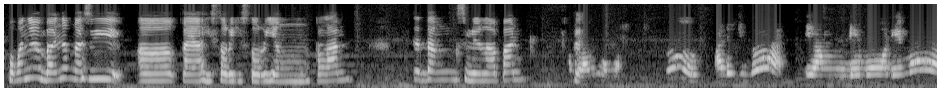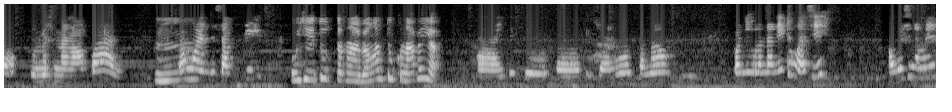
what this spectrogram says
pokoknya banyak gak sih eh, kayak histori-histori yang kelam tentang 98 Apa lagi nggak ya? Hmm, ada juga yang demo-demo 1998. hmm. Kamu yang di Sakti. Oh iya itu terkenal banget tuh kenapa ya Nah, itu tuh uh, misalnya karena penurunan itu nggak sih? Apa sih namanya?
